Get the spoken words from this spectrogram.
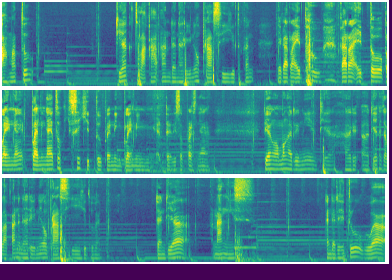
Ahmad tuh dia kecelakaan dan hari ini operasi gitu kan. Ya karena itu karena itu planningnya planningnya itu sih gitu planning planning dari surprise-nya. Dia ngomong hari ini dia hari uh, dia kecelakaan dan hari ini operasi gitu kan. Dan dia nangis. Dan dari situ gua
